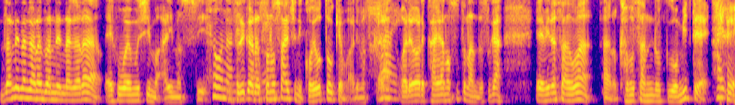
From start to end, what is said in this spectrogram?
残念ながら残念ながら FOMC もありますし、そ、ね、それからその最中に雇用統計もありますから、はい、我々蚊帳の外なんですが、えー、皆さんはあの株三六を見て、はい、今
